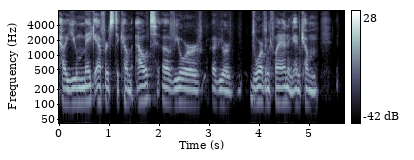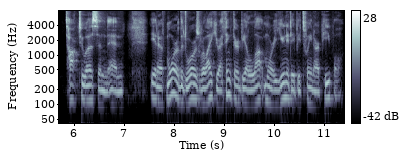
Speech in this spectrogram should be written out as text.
how you make efforts to come out of your of your dwarven clan and, and come talk to us and and you know if more of the dwarves were like you i think there'd be a lot more unity between our people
